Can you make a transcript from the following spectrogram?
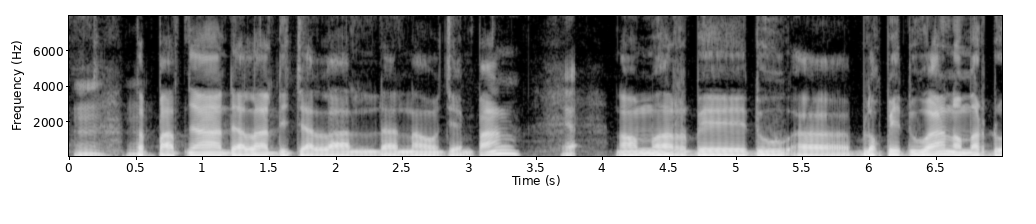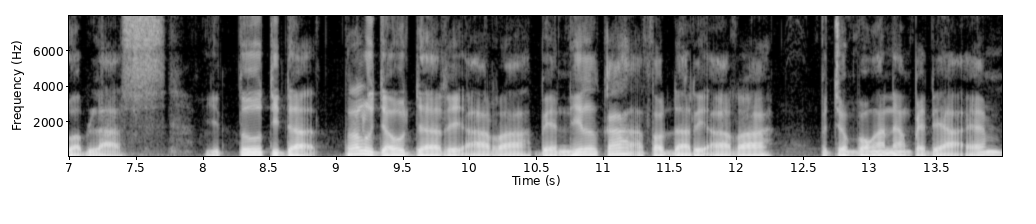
Hmm, hmm. Tepatnya adalah di Jalan Danau Jempang. Ya. Nomor B2 eh, Blok B2 nomor 12. Itu tidak terlalu jauh dari arah Ben Hill kah atau dari arah Pejompongan yang PDAM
